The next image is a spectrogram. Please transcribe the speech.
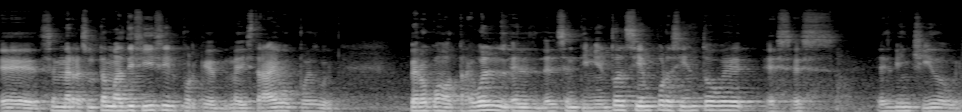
eh, se me resulta más difícil porque me distraigo, pues, güey. Pero cuando traigo el, el, el sentimiento al 100%, güey, es, es, es bien chido, güey.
